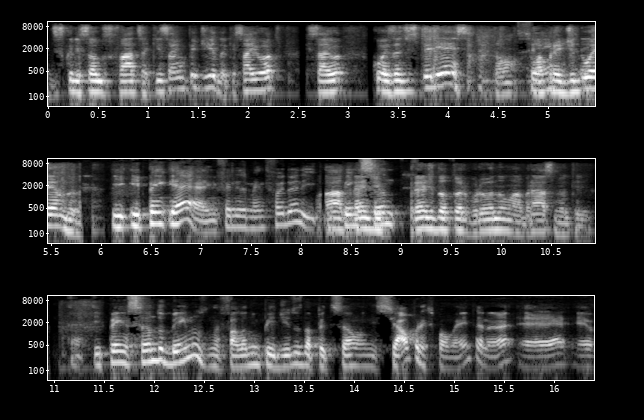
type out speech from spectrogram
descrição dos fatos aqui sai um pedido, aqui sai outro, sai outro. Coisa de experiência. Então, Sim, eu aprendi sim. doendo. Né? E, e é, infelizmente foi doendo. E, Ah, pensando, grande, grande doutor Bruno, um abraço, meu querido. e pensando bem, nos, falando em pedidos da petição inicial, principalmente, né? É, é,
